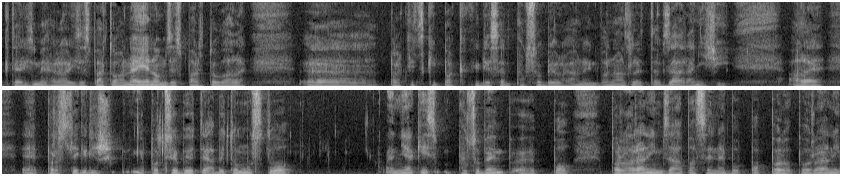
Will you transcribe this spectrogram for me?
který jsme hráli ze Spartou, a nejenom ze Spartou, ale e, prakticky pak, kde jsem působil, já nevím, 12 let v zahraničí. Ale e, prostě když potřebujete, aby to mužstvo nějakým způsobem po prohraném zápase nebo po prohrané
